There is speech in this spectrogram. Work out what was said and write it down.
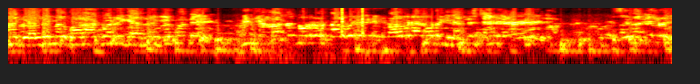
ಅಣ್ಣ ಗ್ಯಾಲರಿ ಮೇಲೆ ಬಾರ ಹಾಕೋರಿ ಗ್ಯಾಲರಿ ಬೀಳ್ತೈತಿ ನಿನ್ ಹೇಳಾಕ ನೋಡ್ರಿ, ಕಾಲ್ ಬಿಡ ನಿಮ್ ಕಾಲ್ ಬಿಡ ನೋಡ್ರಿ ಗ್ಯಾಲರಿ ಸ್ಟ್ಯಾಂಡ್ ಸೀದಾ ನಿಲ್ರಿ.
